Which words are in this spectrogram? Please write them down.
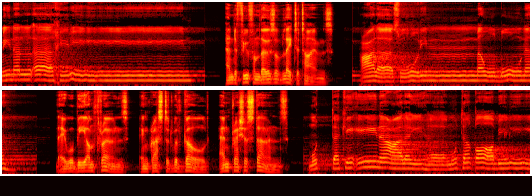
من الآخرين and a few from those of later times, على سرر موضونة they will be on thrones encrusted with gold and precious stones, متكئين عليها متقابلين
